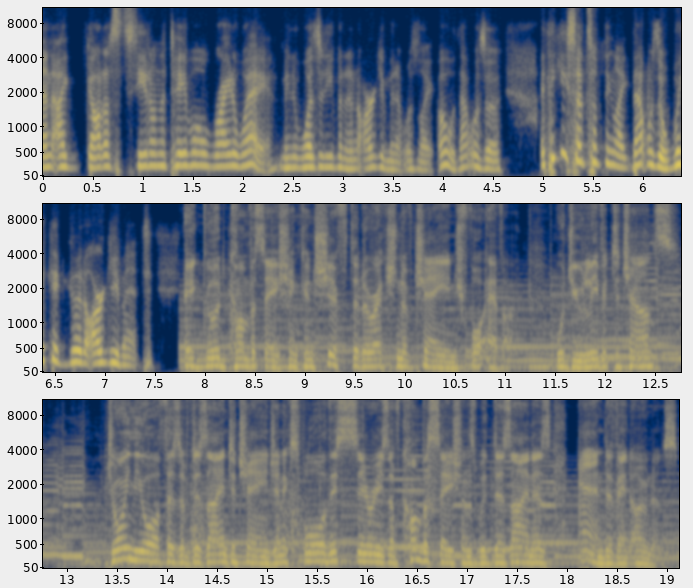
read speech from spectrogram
and I got a seat on the table right away. I mean, it wasn't even an argument. It was like, oh, that was a, I think he said something like, that was a wicked good argument. A good conversation can shift the direction of change forever. Would you leave it to chance? Join the authors of Design to Change and explore this series of conversations with designers and event owners.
